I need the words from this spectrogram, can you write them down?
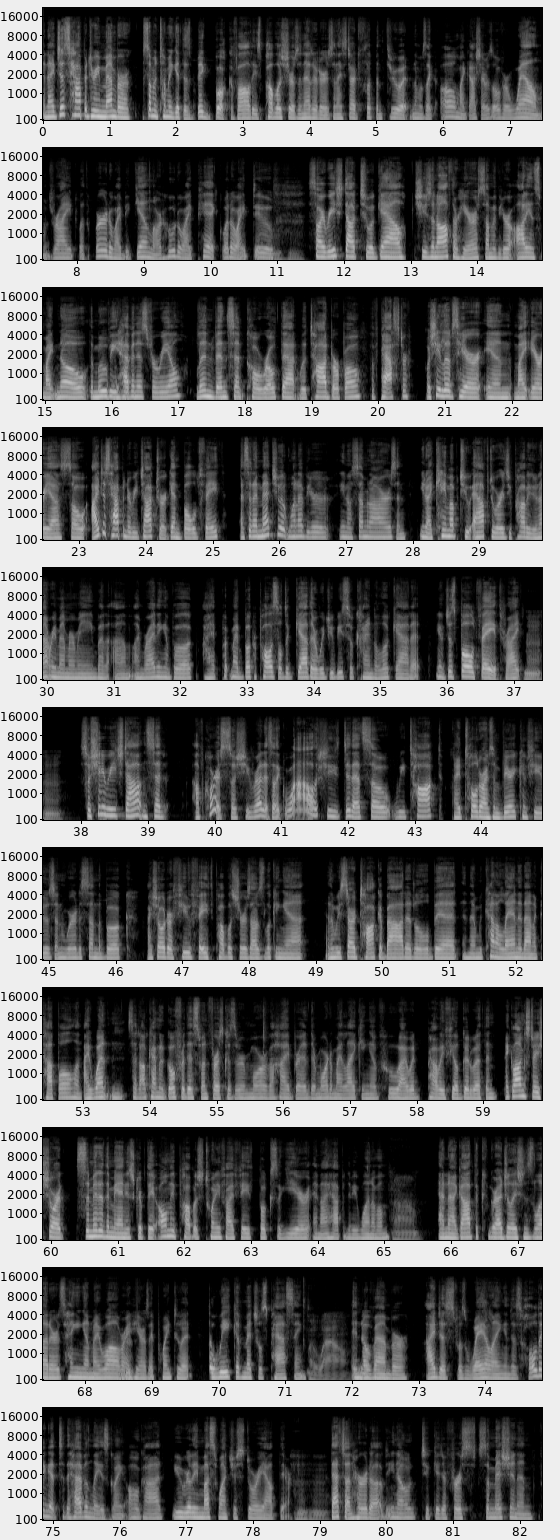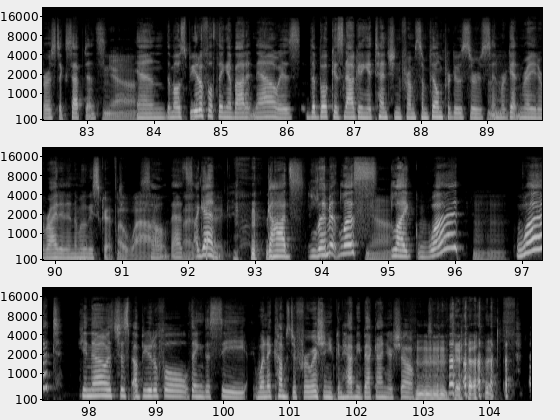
And I just happened to remember someone told me to get this big book of all these publishers and editors. And I started flipping through it and I was like, oh my gosh, I was overwhelmed, right? With where do I begin, Lord? Who do I pick? What do I do? Mhm. So I reached out to a gal. She's an author here. Some of your audience might know the movie Heaven is for Real. Lynn Vincent co wrote that with Todd Burpo, the pastor. Well, she lives here in my area. So I just happened to reach out to her again, bold faith. I said, I met you at one of your, you know, seminars and, you know, I came up to you afterwards. You probably do not remember me, but um, I'm writing a book. I put my book proposal together. Would you be so kind to look at it? You know, just bold faith, right? Mhm. So she reached out and said, Of course. So she read it. It's like, wow, she did that. So we talked. I told her I was very confused on where to send the book. I showed her a few faith publishers I was looking at. And then we started to talk about it a little bit. And then we kind of landed on a couple. And I went and said, okay, I'm going to go for this one first because they're more of a hybrid. They're more to my liking of who I would probably feel good with. And make long story short, submitted the manuscript. They only publish 25 faith books a year. And I happen to be one of them. Wow. And I got the congratulations letter. It's hanging on my wall right Mhm. here as I point to it. The week of Mitchell's passing Oh wow. in November. I just was wailing and just holding it to the heavenlies, going, Oh God, you really must want your story out there. Mhm. That's unheard of, you know, to get your first submission and first acceptance. Yeah. And the most beautiful thing about it now is the book is now getting attention from some film producers and we're Mhm. getting ready to write it in a movie script. Oh wow. So that's, again. God's limitless. Yeah. Like, what? Mhm. What? You know, it's just a beautiful thing to see. When it comes to fruition, you can have me back on your show. and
